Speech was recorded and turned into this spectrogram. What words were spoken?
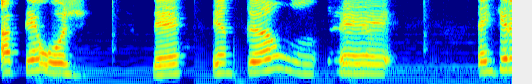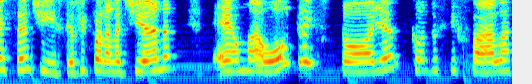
até hoje, né? Então, é, é interessante isso. Eu fico falando, a Tiana é uma outra história quando se fala,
